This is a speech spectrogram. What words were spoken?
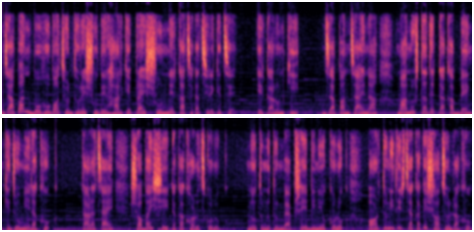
জাপান বহু বছর ধরে সুদের হারকে প্রায় শূন্যের কাছাকাছি রেখেছে। এর কারণ কি? জাপান চায় না মানুষ তাদের টাকা ব্যাংকে জমিয়ে রাখুক, তারা চায় সবাই সেই টাকা খরচ করুক, নতুন নতুন ব্যবসায়ী বিনিয়োগ করুক, অর্থনীতির চাকাকে সচল রাখুক।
